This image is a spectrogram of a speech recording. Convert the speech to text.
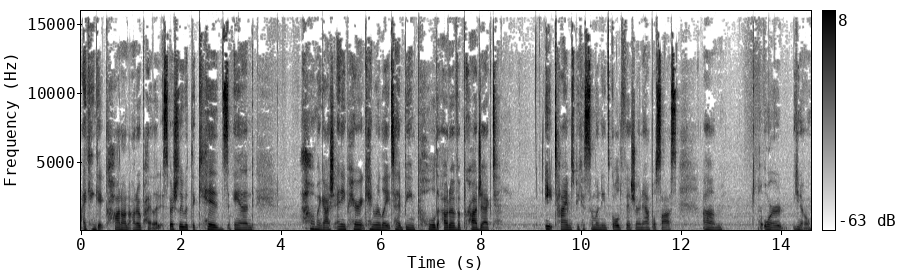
I can get caught on autopilot, especially with the kids. And oh my gosh, any parent can relate to being pulled out of a project eight times because someone needs goldfish or an applesauce. Um, or, you know,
